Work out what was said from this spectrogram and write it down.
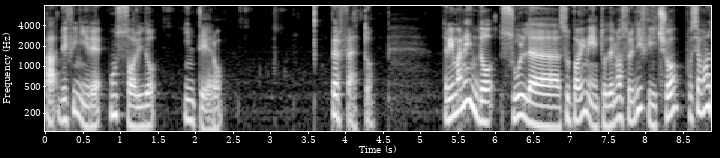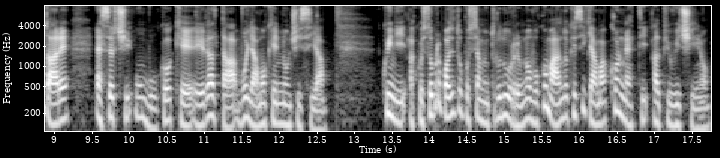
a definire un solido intero. Perfetto. Rimanendo sul, sul, pavimento del nostro edificio possiamo notare esserci un buco che in realtà vogliamo che non ci sia. Quindi a questo proposito possiamo introdurre un nuovo comando che si chiama connetti al più vicino,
